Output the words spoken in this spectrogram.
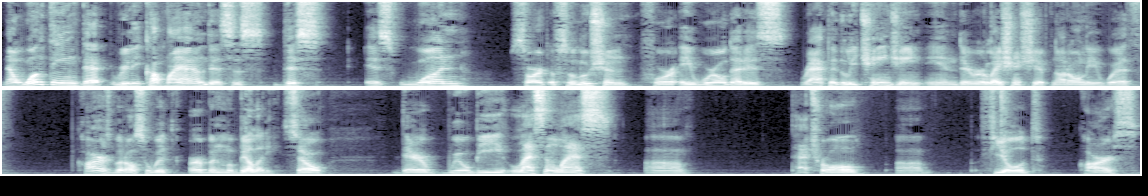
Now, one thing that really caught my eye on this is this is one sort of solution for a world that is rapidly changing in their relationship not only with cars, but also with urban mobility. So there will be less and less uh, petrol uh, fueled cars.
